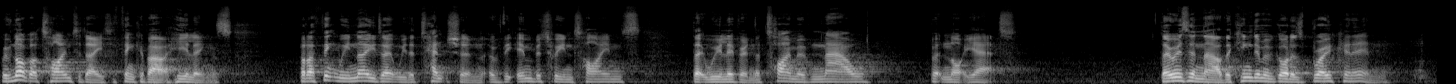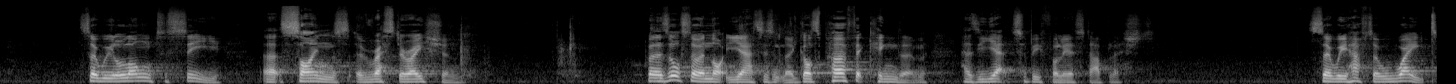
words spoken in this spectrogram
We've not got time today to think about healings, but I think we know, don't we, the tension of the in between times that we live in, the time of now but not yet. There is a now. The kingdom of God has broken in. So we long to see uh, signs of restoration. But there's also a not yet, isn't there? God's perfect kingdom has yet to be fully established. So we have to wait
